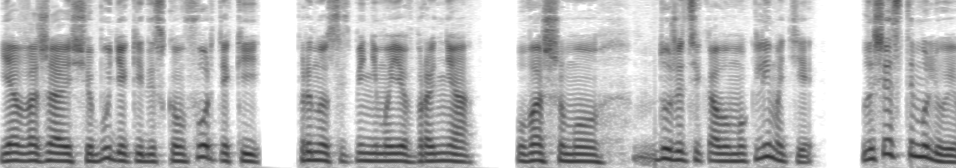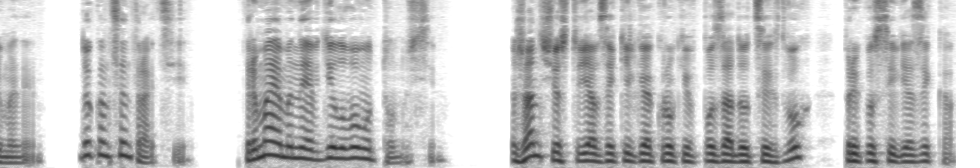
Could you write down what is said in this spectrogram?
Я вважаю, що будь-який дискомфорт, який приносить мені моє вбрання у вашому дуже цікавому кліматі, лише стимулює мене до концентрації, тримає мене в діловому тонусі. Жан, що стояв за кілька кроків позаду цих двох, прикусив язика.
